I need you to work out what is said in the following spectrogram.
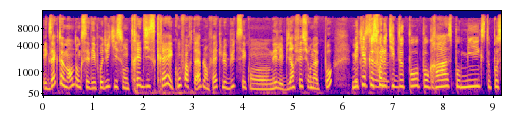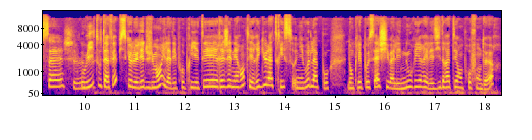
Exactement, donc c'est des produits qui sont très discrets et confortables en fait. Le but c'est qu'on ait les bienfaits sur notre peau. Mais quel que se- soit le type de peau, peau grasse, peau mixte, peau sèche. Oui, tout à fait, puisque le lait de jument, il a des propriétés régénérantes et régulatrices au niveau de la peau. Donc les peaux sèches, il va les nourrir et les hydrater en profondeur.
